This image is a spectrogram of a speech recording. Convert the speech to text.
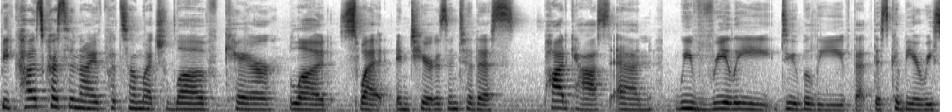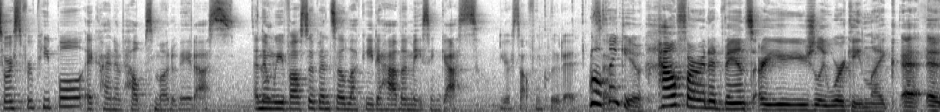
because Kristen and I have put so much love, care, blood, sweat, and tears into this podcast and we really do believe that this could be a resource for people it kind of helps motivate us and then we've also been so lucky to have amazing guests yourself included. Well, so. thank you. How far in advance are you usually working? Like uh, uh,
